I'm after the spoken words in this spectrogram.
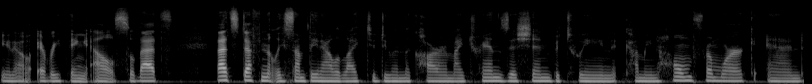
you know, everything else. So that's that's definitely something I would like to do in the car in my transition between coming home from work and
